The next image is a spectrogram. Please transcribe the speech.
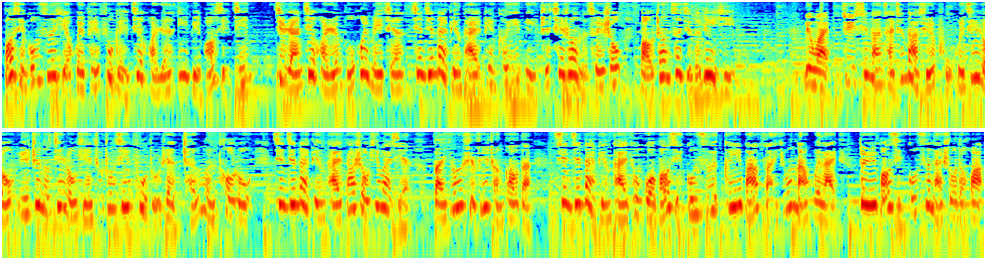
保险公司也会赔付给借款人一笔保险金。既然借款人不会没钱，现金贷平台便可以理直气壮的催收，保障自己的利益。另外，据西南财经大学普惠金融与智能金融研究中心副主任陈文透露，现金贷平台搭售意外险返佣是非常高的。现金贷平台通过保险公司可以把返佣拿回来，对于保险公司来说的话，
